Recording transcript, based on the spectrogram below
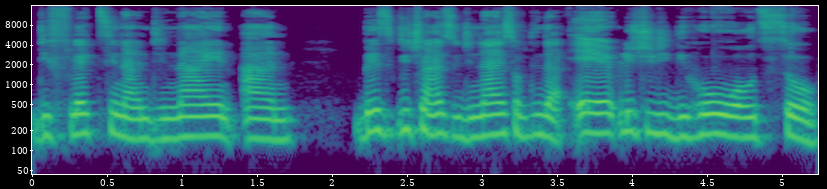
deflecting and denying and basically trying to deny something that eh, literally the whole world saw.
